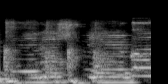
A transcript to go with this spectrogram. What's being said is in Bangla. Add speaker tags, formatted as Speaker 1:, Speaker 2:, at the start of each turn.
Speaker 1: Bittersweet, but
